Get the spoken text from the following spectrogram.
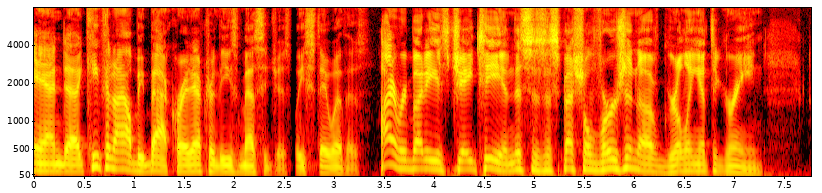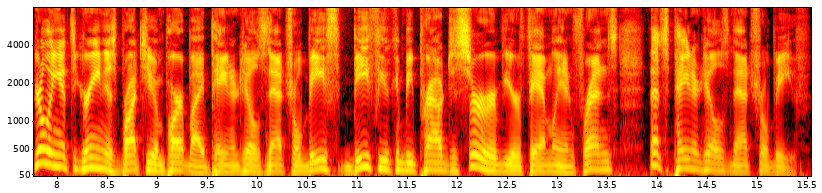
And uh, Keith and I will be back right after these messages. Please stay with us. Hi, everybody. It's JT, and this is a special version of Grilling at the Green. Grilling at the Green is brought to you in part by Painted Hills Natural Beef. Beef you can be proud to serve your family and friends. That's Painted Hills Natural Beef.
